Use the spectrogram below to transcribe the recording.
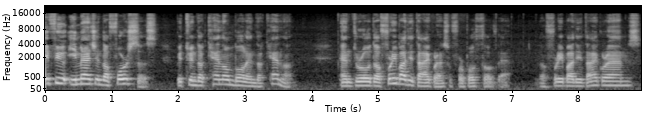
if you imagine the forces between the cannonball and the cannon and draw the free body diagrams for both of them. The free body diagrams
